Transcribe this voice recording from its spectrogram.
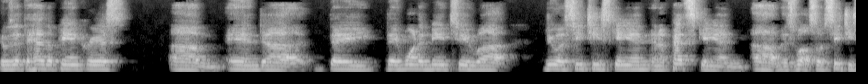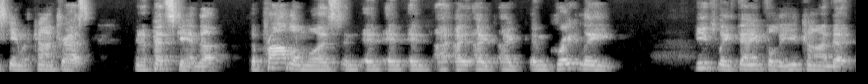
it was at the head of the pancreas. Um, and uh, they they wanted me to uh, do a CT scan and a PET scan um, as well. So a CT scan with contrast and a PET scan. The the problem was, and, and, and I, I, I am greatly, deeply thankful to UConn that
